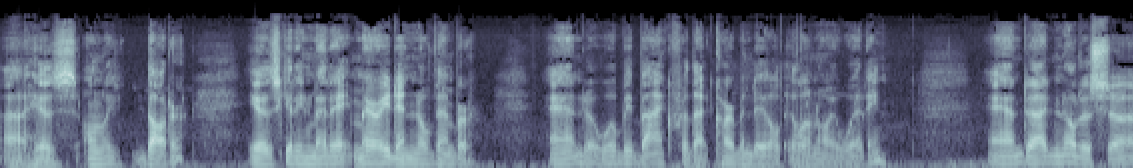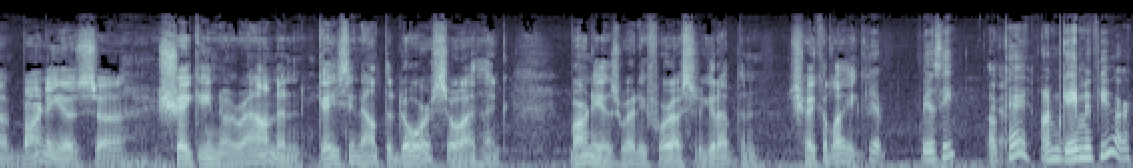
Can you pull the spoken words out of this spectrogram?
uh, his only daughter, is getting med- married in November, and uh, we'll be back for that Carbondale, Illinois wedding. And I notice uh, Barney is uh, shaking around and gazing out the door, so I think Barney is ready for us to get up and shake a leg. Yep. Busy. Okay. I'm game if you are.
